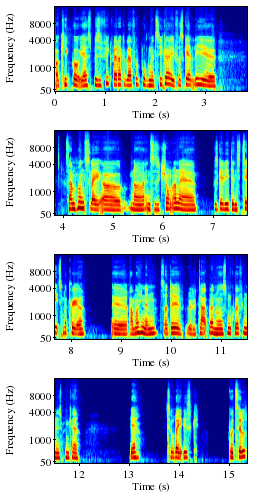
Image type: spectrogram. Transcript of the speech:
at kigge på, ja, specifikt hvad der kan være for problematikker i forskellige, øh, samfundslag, og når intersektionerne af forskellige identitetsmarkører øh, rammer hinanden. Så det vil klart være noget, som queer-feminismen kan, ja, teoretisk gå til.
